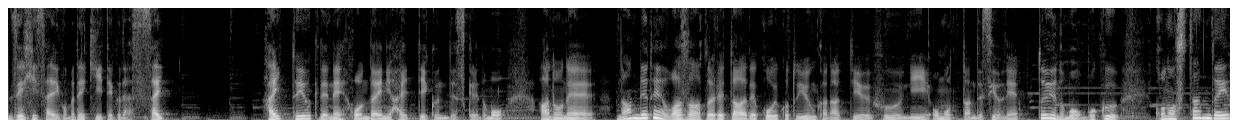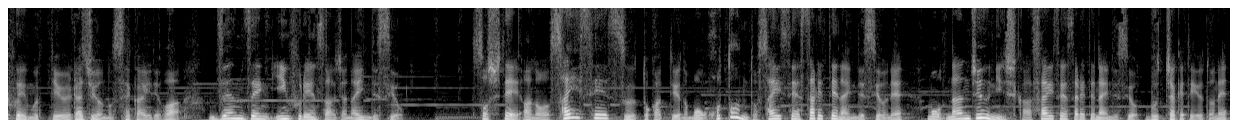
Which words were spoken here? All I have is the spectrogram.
ぜひ最後まで聞いてください。はい。というわけでね、本題に入っていくんですけれども、あのね、なんでね、わざわざレターでこういうこと言うんかなっていうふうに思ったんですよね。というのも、僕、このスタンド FM っていうラジオの世界では、全然インフルエンサーじゃないんですよ。そして、あの、再生数とかっていうのもほとんど再生されてないんですよね。もう何十人しか再生されてないんですよ。ぶっちゃけて言うとね。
